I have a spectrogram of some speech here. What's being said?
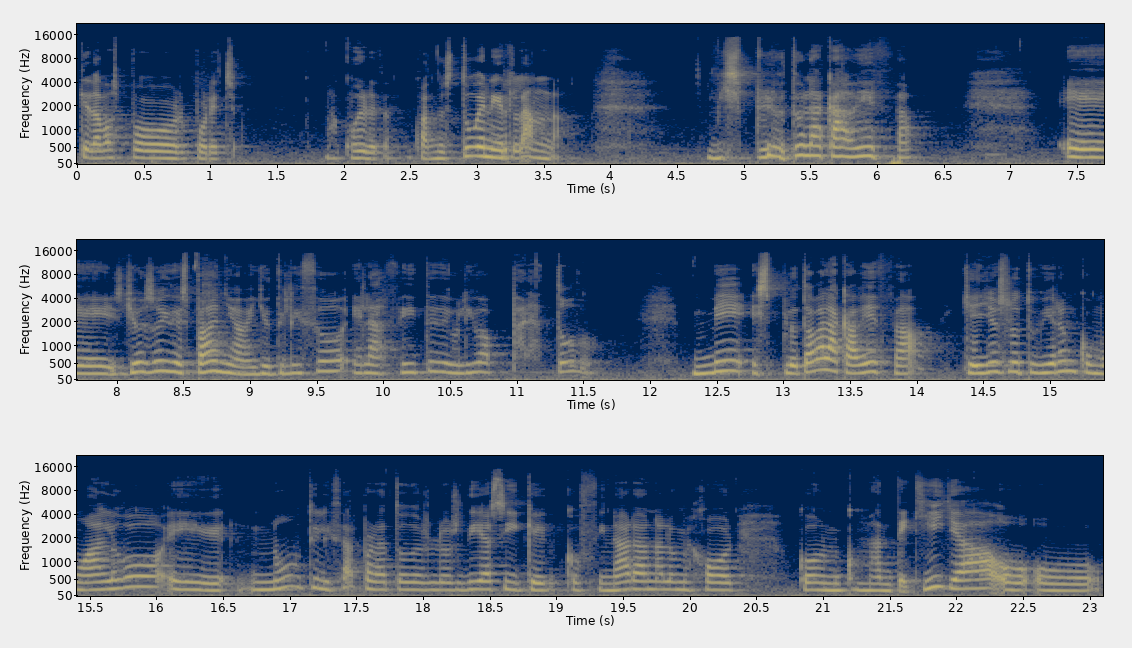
que dabas por, por hecho. Me acuerdo, cuando estuve en Irlanda, me explotó la cabeza eh, yo soy de España y utilizo el aceite de oliva para todo. Me explotaba la cabeza que ellos lo tuvieran como algo eh, no utilizar para todos los días y que cocinaran a lo mejor con, mantequilla o,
